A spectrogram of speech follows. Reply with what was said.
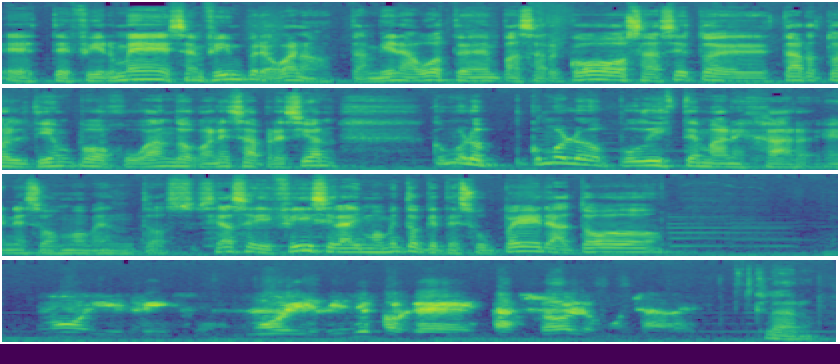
este, firmeza, en fin, pero bueno, también a vos te deben pasar cosas, esto de estar todo el tiempo jugando con esa presión. ¿Cómo lo, ¿Cómo lo pudiste manejar en esos momentos? ¿Se hace difícil? ¿Hay momentos que te supera todo? Muy difícil, muy difícil porque estás solo muchas veces. Claro.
